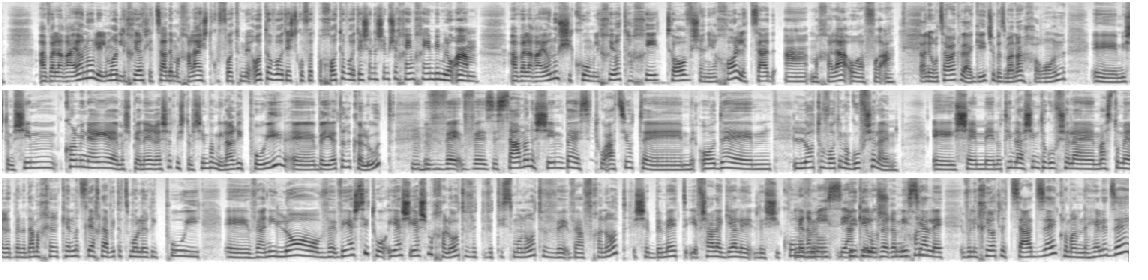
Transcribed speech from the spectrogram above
אבל הרעיון הוא ללמוד לחיות לצד המחלה, יש תקופות מאוד טובות, יש תקופות פחות טובות, יש אנשים שחיים חיים במלואם, אבל הרעיון הוא שיקום, לחיות הכי טוב שאני יכול לצד המחלה או ההפרעה. אני רוצה רק להגיד שבזמן האחרון אה, משתמשים כל מיני אה, משפיעים. משפיעני רשת משתמשים במילה ריפוי אה, ביתר קלות, mm-hmm. ו- וזה שם אנשים בסיטואציות אה, מאוד אה, לא טובות עם הגוף שלהם. אה, שהם אה, נוטים להאשים את הגוף שלהם, מה זאת אומרת, בן אדם אחר כן מצליח להביא את עצמו לריפוי, אה, ואני לא, ו- ויש סיטואר, יש, יש מחלות ו- ותסמונות ו- והבחנות, שבאמת אפשר להגיע ל- לשיקום. לרמיסיה, ו- בדיוק, כאילו, לרמיסיה, נכון. ל- ולחיות לצד זה, כלומר לנהל את זה.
